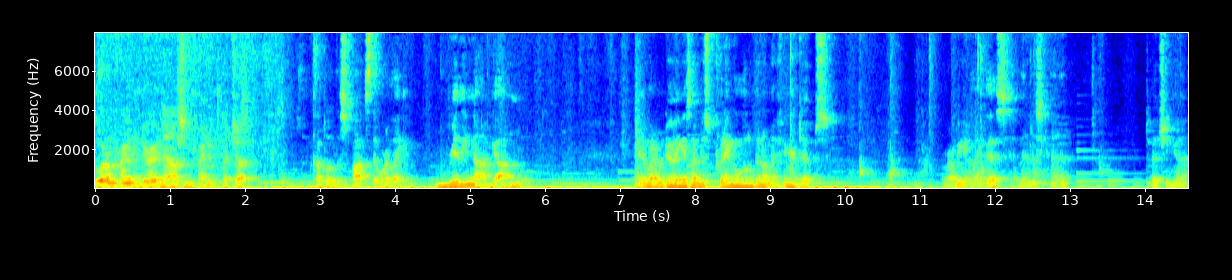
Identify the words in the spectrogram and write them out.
So what I'm trying to do right now is I'm trying to touch up a couple of the spots that were like really not gotten. And what I'm doing is I'm just putting a little bit on my fingertips, rubbing it like this, and then just kind of touching up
